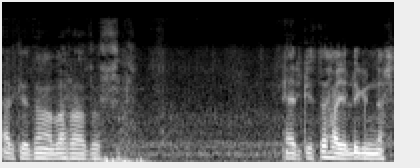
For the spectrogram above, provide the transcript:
Herkesten Allah razı olsun. Herkese hayırlı günler.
